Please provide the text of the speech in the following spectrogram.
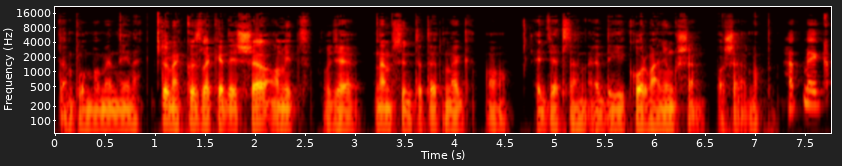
templomba mennének. Tömegközlekedéssel, amit ugye nem szüntetett meg a egyetlen eddigi kormányunk sem vasárnap. Hát még,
